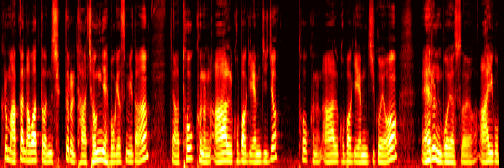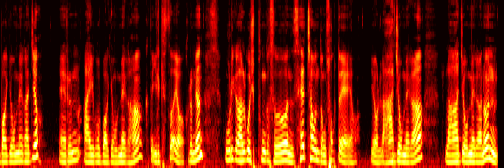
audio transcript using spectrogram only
그럼 아까 나왔던 식들을 다 정리해 보겠습니다. 자, 토크는 R 곱하기 mg죠. 토크는 R 곱하기 mg고요. L은 뭐였어요? I 곱하기 오메가죠. L은 I 곱하기 오메가. 이렇게 써요. 그러면 우리가 알고 싶은 것은 세차 운동 속도예요. 요 라지 오메가. 라지 오메가는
